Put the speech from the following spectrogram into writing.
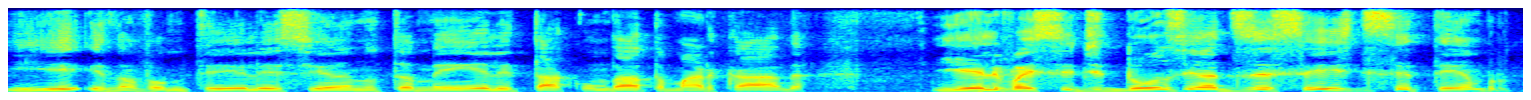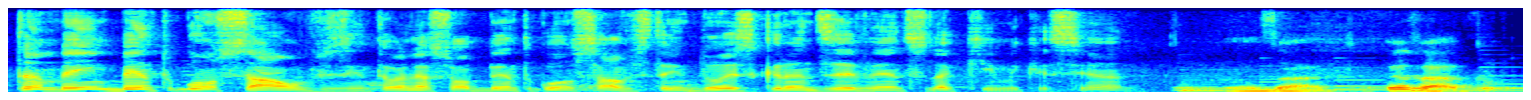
e, e nós vamos ter ele esse ano também, ele está com data marcada, e ele vai ser de 12 a 16 de setembro, também em Bento Gonçalves. Então, olha só, Bento Gonçalves tem dois grandes eventos da Química esse ano. Exato, exato.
